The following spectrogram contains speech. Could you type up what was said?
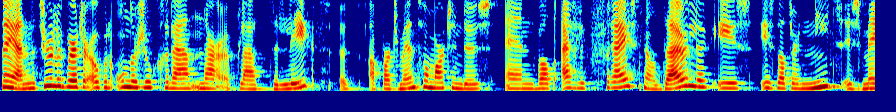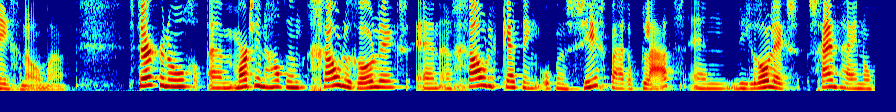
Nou ja, natuurlijk werd er ook een onderzoek gedaan naar het plaats delict, het appartement van Martin dus. En wat eigenlijk vrij snel duidelijk is, is dat er niets is meegenomen. Sterker nog, ehm, Martin had een gouden Rolex en een gouden ketting op een zichtbare plaats. En die Rolex schijnt hij nog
